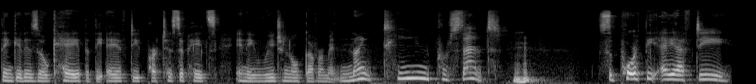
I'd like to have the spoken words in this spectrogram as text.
think it is okay that the AFD participates in a regional government. 19% support the AFD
